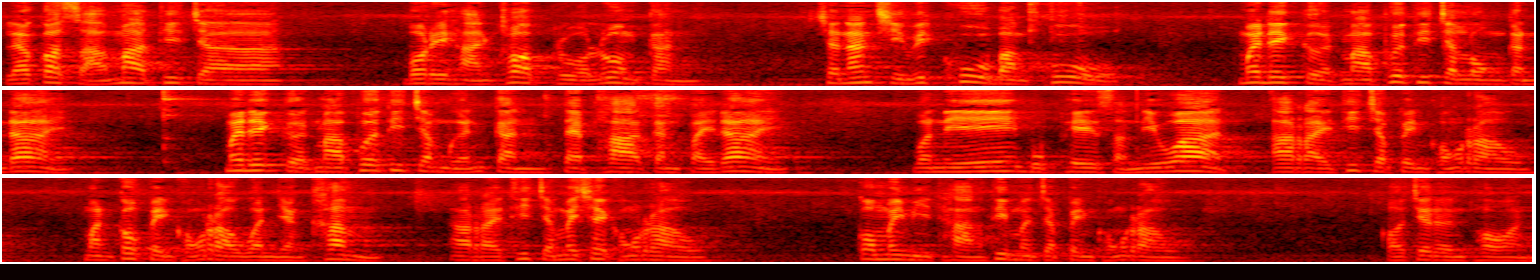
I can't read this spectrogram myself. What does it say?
แล้วก็สามารถที่จะบริหารครอบครัวร่วมกัน ฉะนั้นชีวิตคู่บางคู่ไม่ได้เกิดมาเพื่อที่จะลงกันได้ ไม่ได้เกิดมาเพื่อที่จะเหมือนกัน แต่พากันไปได้ วันนี้บุพเพสันนิวาสอะไรที่จะเป็นของเรา มันก็เป็นของเราวันยังค่ำอะไรที่จะไม่ใช่ของเรา ก็ไม่มีทางที่มันจะเป็นของเรา ขอเจริญพร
